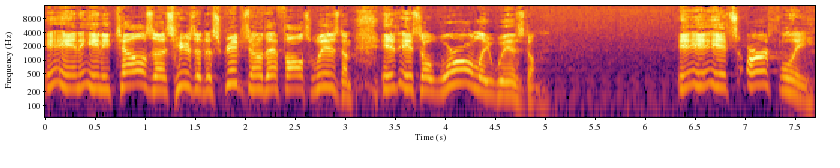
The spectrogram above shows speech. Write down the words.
And, and he tells us, here's a description of that false wisdom. It, it's a worldly wisdom. It, it's earthly.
